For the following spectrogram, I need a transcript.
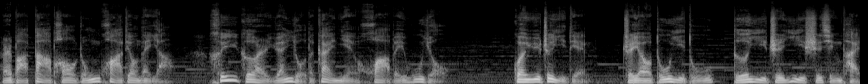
而把大炮融化掉那样，黑格尔原有的概念化为乌有。关于这一点。只要读一读《德意志意识形态》，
